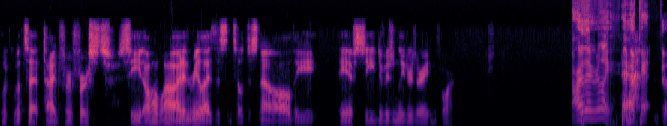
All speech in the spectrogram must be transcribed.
what, what's that tied for first seed? Oh wow, I didn't realize this until just now. All the AFC division leaders are eight and four. Are they really? Yeah. the, the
